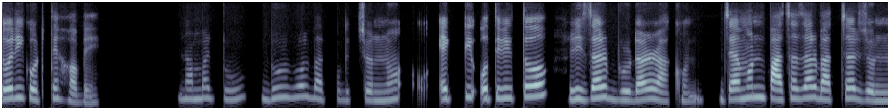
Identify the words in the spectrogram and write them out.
তৈরি করতে হবে। নাম্বার টু দুর্বল বাচ্চাদের জন্য একটি অতিরিক্ত রিজার্ভ ব্রুডার রাখুন। যেমন পাঁচ হাজার বাচ্চার জন্য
